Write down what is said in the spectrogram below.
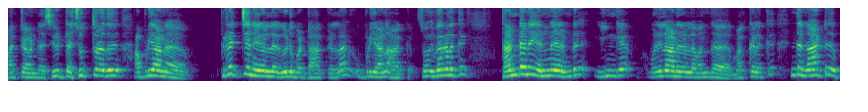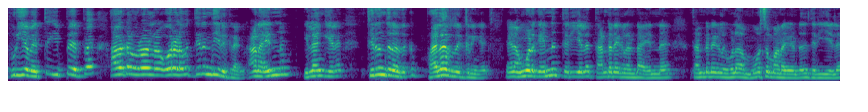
மற்றவன் சீட்டை சுற்றுறது அப்படியான பிரச்சனைகளில் ஈடுபட்ட ஆக்கள்லாம் இப்படியான ஆக்கள் ஸோ இவர்களுக்கு தண்டனை என்ன என்று இங்கே வெளிநாடுகளில் வந்த மக்களுக்கு இந்த நாட்டு புரிய வைத்து இப்போ இப்போ அவர்கள் ஓரளவு ஓரளவு திருந்தி இருக்கிறாங்க ஆனால் இன்னும் இலங்கையில் திருந்துறதுக்கு பலர் இருக்கிறீங்க. ஏன்னா உங்களுக்கு என்ன தெரியலை தண்டனைகள்ண்டா என்ன? தண்டனைகள் இவ்வளோ மோசமானதுன்றது வேண்டது தெரியல.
